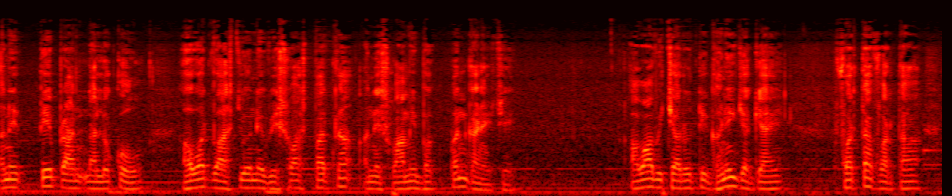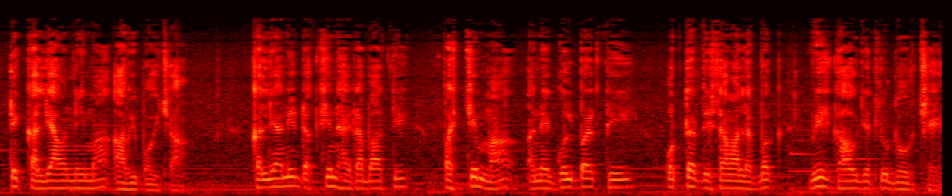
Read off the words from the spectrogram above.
અને તે પ્રાંતના લોકો અવધવાસીઓને વિશ્વાસપાત્ર અને સ્વામી ભક્ત પણ ગણે છે. આવા વિચારોથી ઘણી જગ્યાએ ફરતા ફરતા તે કલ્યાણીમાં આવી પહોંચ્યા. કલ્યાણી દક્ષિણ હૈદરાબાદથી પશ્ચિમમાં અને ગુલબર્ગથી ઉત્તર દિશામાં લગભગ વીસ ગાંવ જેટલું દૂર છે.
